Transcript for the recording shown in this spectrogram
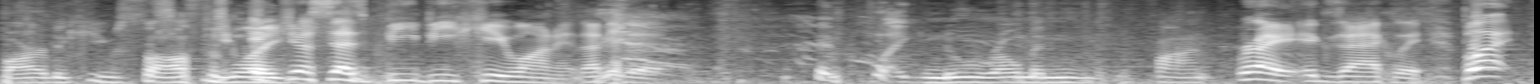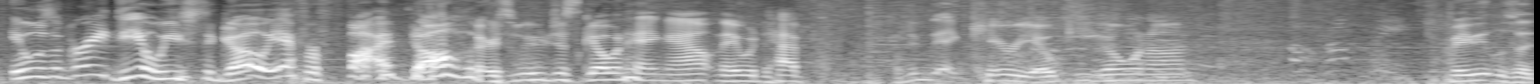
barbecue sauce and it like just says BBQ on it. That's it. like new Roman font. Right, exactly. But it was a great deal. We used to go, yeah, for five dollars. We would just go and hang out, and they would have, I think they had karaoke going on. Maybe it was a,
